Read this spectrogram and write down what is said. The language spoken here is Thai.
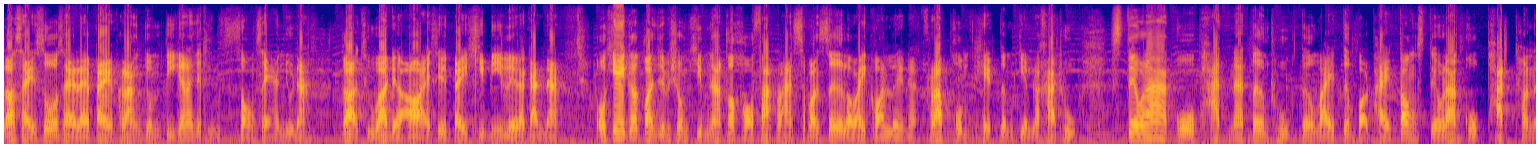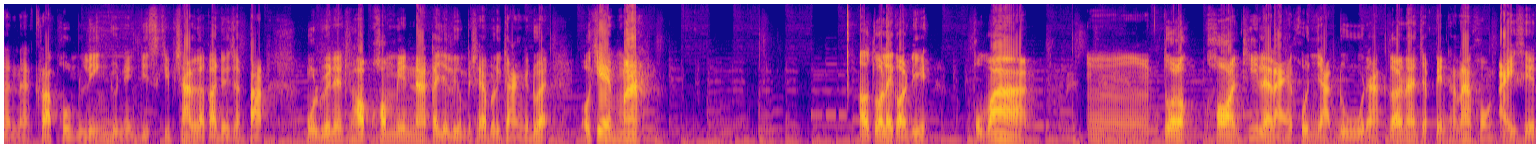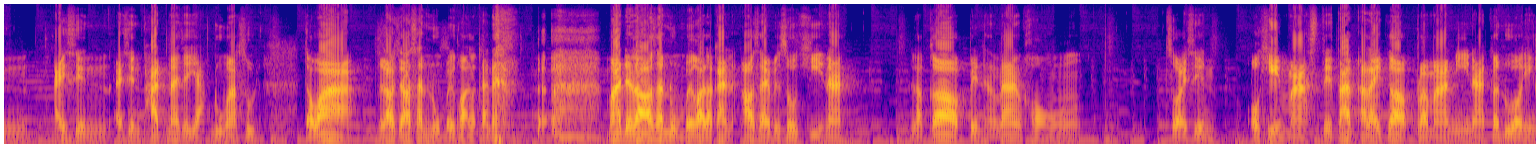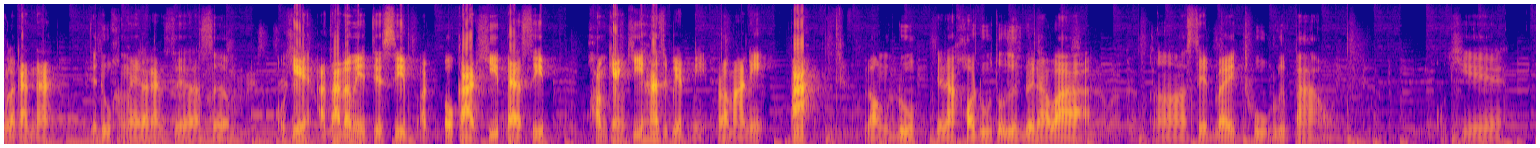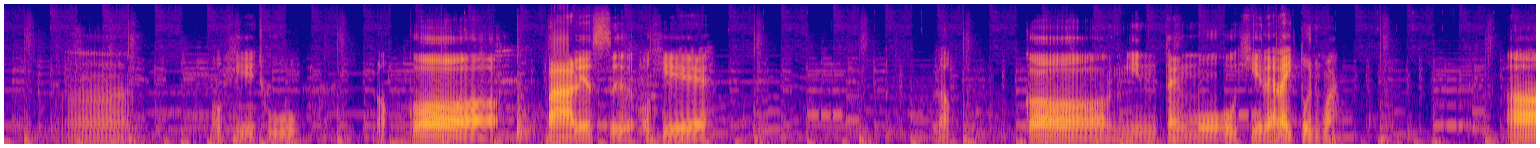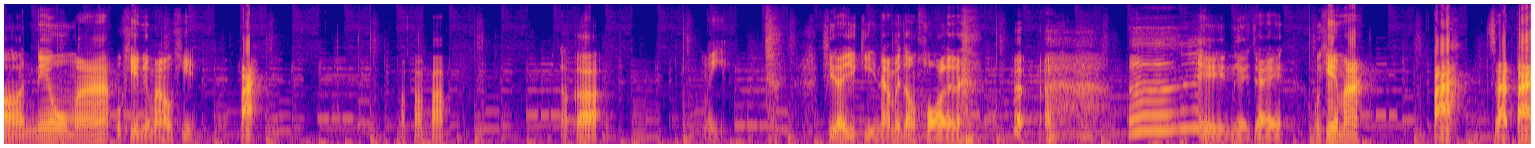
เราใส่โซใส่อะไรไปพลังโจมตีก็น่าจะถึง 2 0 0 0 0 0อยู่นะ ก็ถือว่าเดี๋ยวเอาไอเซนไปคลิปนี้เลยแล้วกันนะ โอเค ก็ก่อนจะไปชมคลิปนะ ก็ขอฝากร้านสปอนเซอร์เราไว้ก่อนเลยนะครับ ผมเพจเติมเกมราคาถูก Stella Go p a s นะ เติมถูกเติมไวเติมปลอดภัยต้อง Stella Go p a s เท่านั้นนะครับผมลิงก์อยู่ใน description แล้วก็เดี๋ยวจะปักหมุดไว้ในท็อปคอมเมนต์นะก็อย่าลืมไปใช้บริการกันด้วย โอเคมา เอาตัวอะไรก่อนดี ผมว่า ตัวละครที่หลาย ๆ คนอยากดูนะ ก็น่าจะเป็นทางหน้านของไอเซนไอเซนไอเซนพัทน่าจะอยากดูมากสุด แต่ว่าเราจะเอาสนุ่มไปก่อนแล้วกันนะ มาเดี๋ยวเราเอาสนุ่มไปก่อนแล้วกัน เอาใส่เป็นโซคินะ แล้วก็เป็นทางด้านของโซไอเซนโอเคมาสเตตัสอะไรก็ประมาณนี้นะ ก็ดูเอาเองแล้วกันนะ จะดูข้างในแล้วกันสเตตัสเสริม โอเค อัตราดาเมจ70 โอกาสคี80 ความแข่งคี51 นี่ประมาณนี้ป่ะ ลองดู เดี๋ยวนะ ขอดูตัวอื่นด้วยนะว่าเซตไว้ถูกหรือเปล่า โอเคเอโอเค ถูก แล้วก็ปาเลสเซอร์โอเค แล้วก็งินแตงโม โอเค แล้วอะไรอีกตัวหนึ่งวะเอ่อเนลมาโอเค เนลมาโอเค ไปปั๊บปั๊บปั๊บแล้วก็ ชิรายุกินะไม่ต้องขอแล้วนะเหนื่อยใจ โอเคมาปะจัดไป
